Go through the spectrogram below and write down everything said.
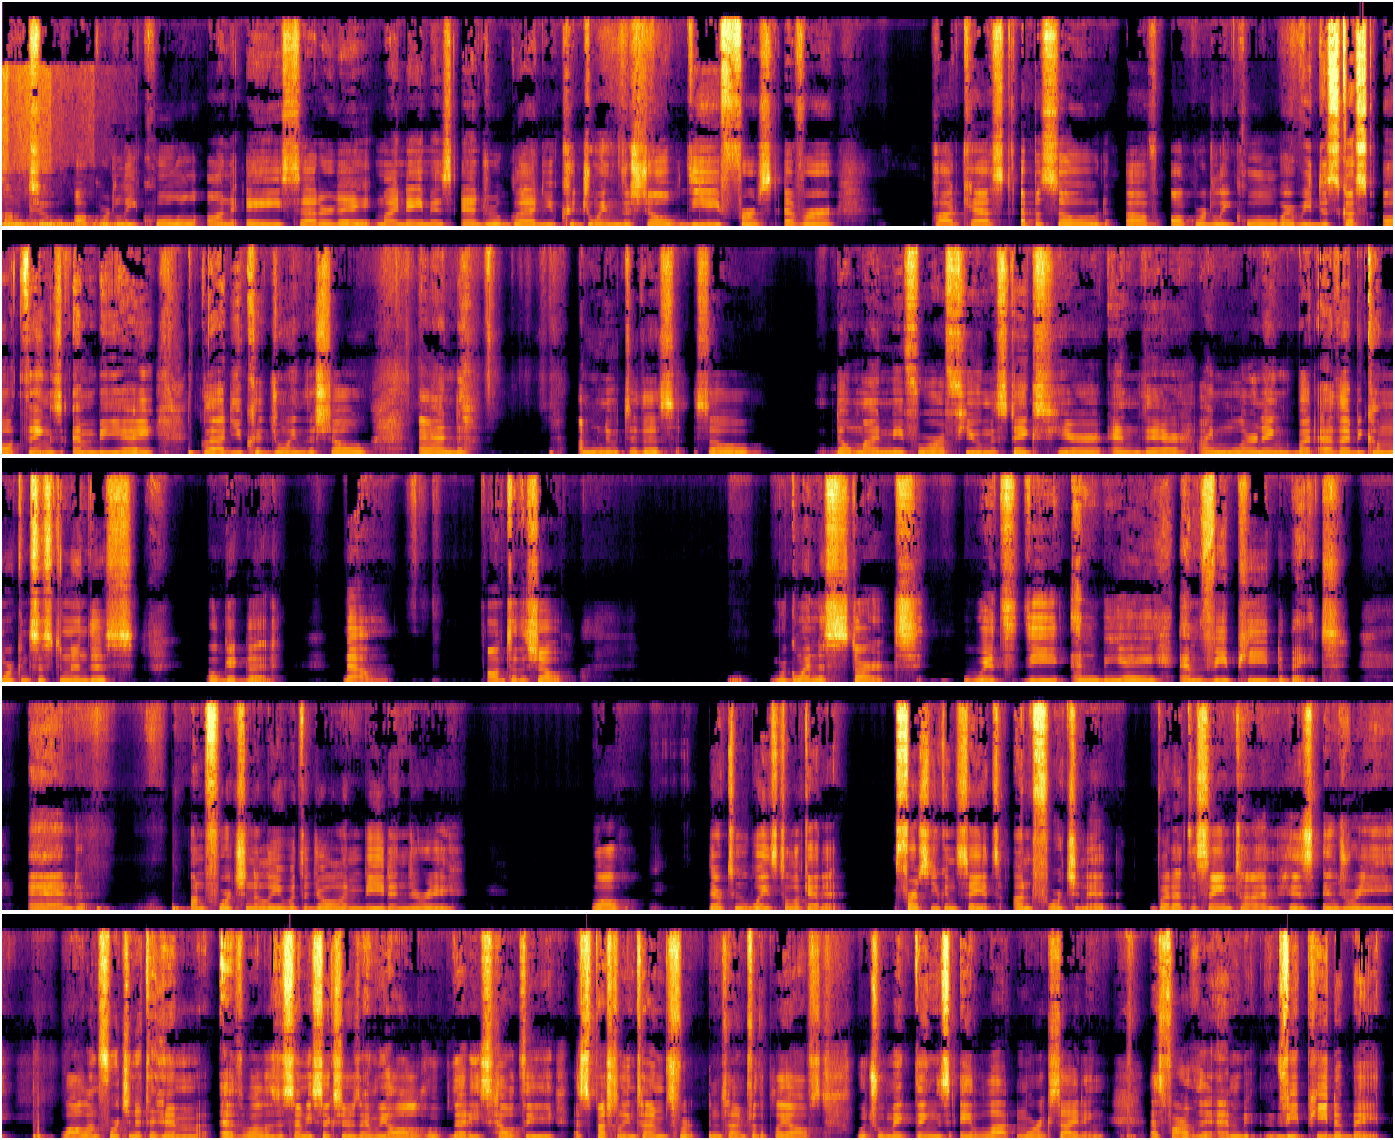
Welcome to Awkwardly Cool on a Saturday. My name is Andrew. Glad you could join the show. The first ever podcast episode of Awkwardly Cool, where we discuss all things NBA. Glad you could join the show. And I'm new to this, so don't mind me for a few mistakes here and there. I'm learning, but as I become more consistent in this, it'll get good. Now, on to the show. We're going to start with the NBA MVP debate. And unfortunately, with the Joel Embiid injury, well, there are two ways to look at it. First, you can say it's unfortunate, but at the same time, his injury, while unfortunate to him as well as the 76ers, and we all hope that he's healthy, especially in times for in time for the playoffs, which will make things a lot more exciting. As far as the MVP debate,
